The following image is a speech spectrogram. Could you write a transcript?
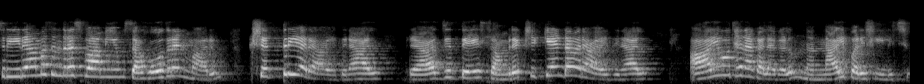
ശ്രീരാമചന്ദ്രസ്വാമിയും സഹോദരന്മാരും ക്ഷത്രിയരായതിനാൽ രാജ്യത്തെ സംരക്ഷിക്കേണ്ടവരായതിനാൽ ആയോധന കലകളും നന്നായി പരിശീലിച്ചു.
